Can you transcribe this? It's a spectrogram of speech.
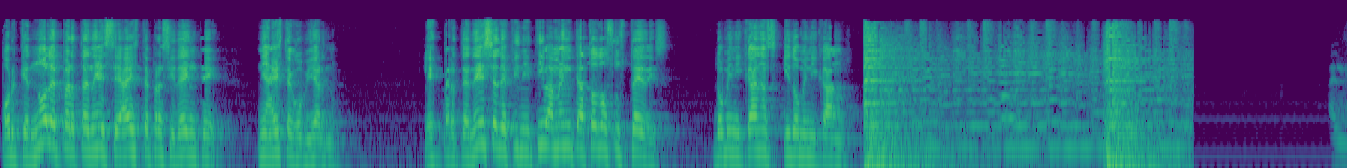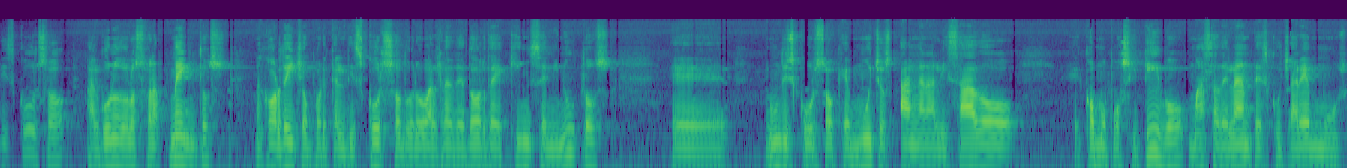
porque no le pertenece a este presidente ni a este gobierno. Les pertenece definitivamente a todos ustedes, dominicanas y dominicanos. El discurso, algunos de los fragmentos, mejor dicho, porque el discurso duró alrededor de 15 minutos, eh, un discurso que muchos han analizado como positivo. Más adelante escucharemos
